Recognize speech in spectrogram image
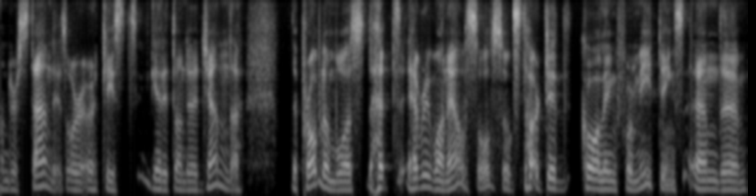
understand this or, or at least get it on the agenda. The problem was that everyone else also started calling for meetings and um,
